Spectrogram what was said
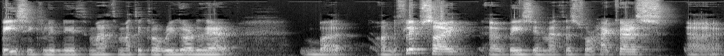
basically need mathematical rigor there. But on the flip side, uh, Bayesian methods for hackers uh,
